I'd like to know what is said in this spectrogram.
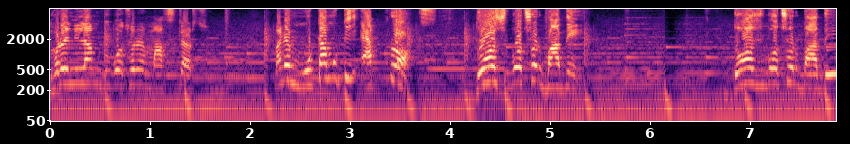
ধরে নিলাম দু বছরের মাস্টার্স মানে মোটামুটি অ্যাপ্রক্স দশ বছর বাদে, দশ বছর বাদে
